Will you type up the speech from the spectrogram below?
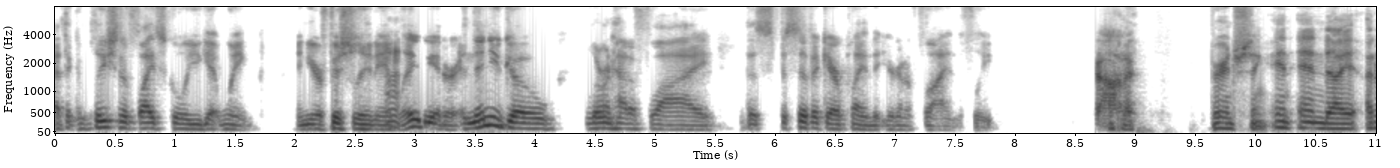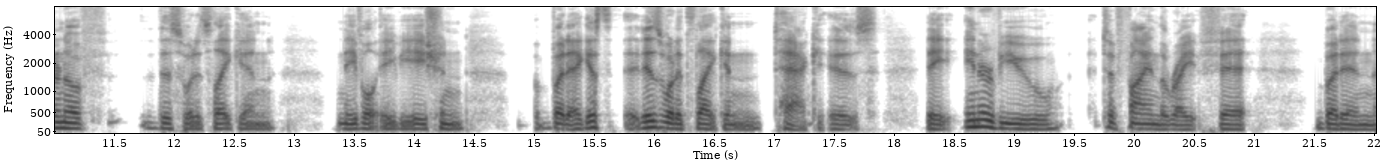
at the completion of flight school, you get winged and you're officially an hmm. naval aviator. And then you go learn how to fly the specific airplane that you're going to fly in the fleet. Got it. Very interesting. And and I I don't know if this is what it's like in naval aviation, but I guess it is what it's like in tech. Is they interview to find the right fit, but in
